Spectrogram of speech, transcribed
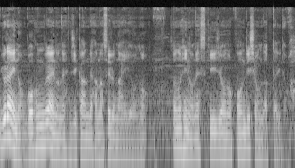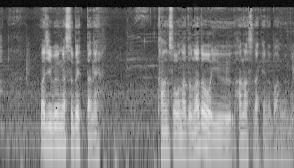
ぐらいの5分ぐらいのね時間で話せる内容のその日のねスキー場のコンディションだったりとか、まあ、自分が滑ったね感想などなどを言う話すだけの番組、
